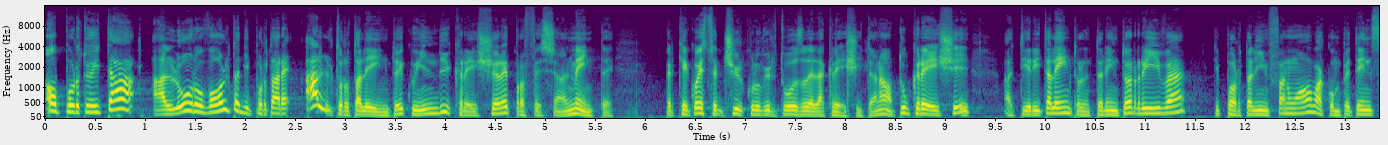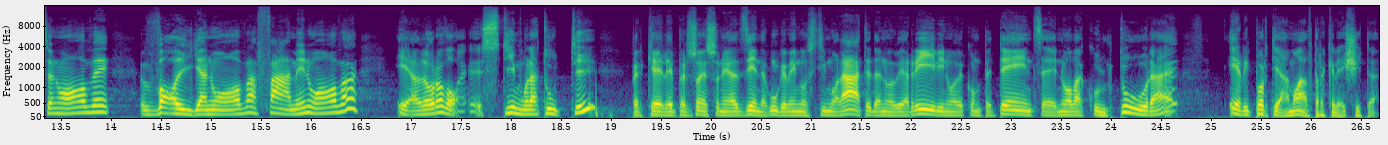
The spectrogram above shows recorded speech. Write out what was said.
opportunità a loro volta di portare altro talento e quindi crescere professionalmente, perché questo è il circolo virtuoso della crescita, no? Tu cresci, attiri talento, il talento arriva, ti porta linfa nuova, competenze nuove, voglia nuova, fame nuova e a loro volta stimola tutti perché le persone sono in azienda, comunque vengono stimolate da nuovi arrivi, nuove competenze, nuova cultura eh, e riportiamo altra crescita.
